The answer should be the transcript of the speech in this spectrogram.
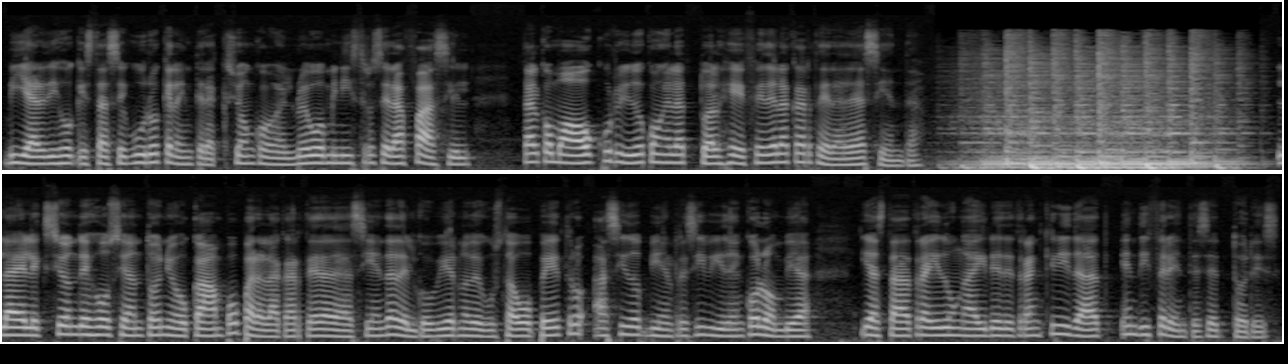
Villar dijo que está seguro que la interacción con el nuevo ministro será fácil, tal como ha ocurrido con el actual jefe de la cartera de Hacienda. La elección de José Antonio Ocampo para la cartera de Hacienda del gobierno de Gustavo Petro ha sido bien recibida en Colombia y hasta ha traído un aire de tranquilidad en diferentes sectores.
